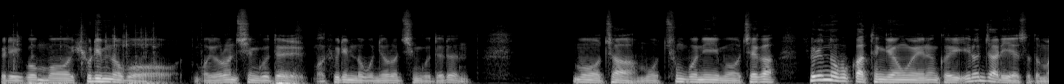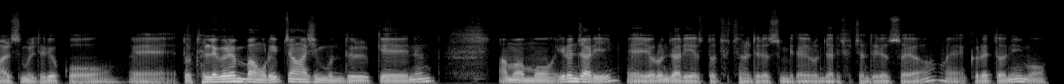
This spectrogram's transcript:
그리고 뭐 휴림노보 뭐 이런 친구들, 뭐 휴림노보 이런 친구들은 뭐, 자, 뭐, 충분히, 뭐, 제가 휴림노복 같은 경우에는 거의 이런 자리에서도 말씀을 드렸고, 예, 또 텔레그램 방으로 입장하신 분들께는 아마 뭐, 이런 자리, 예, 이런 자리에서도 추천을 드렸습니다. 이런 자리 추천드렸어요. 예, 그랬더니 뭐,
